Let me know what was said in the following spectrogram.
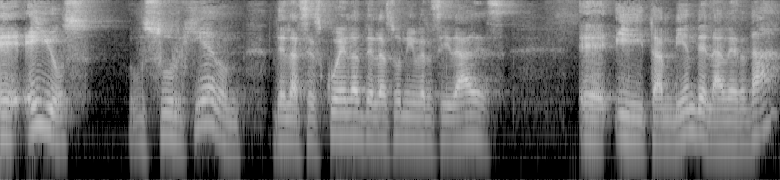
eh, ellos surgieron de las escuelas, de las universidades y también de la verdad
